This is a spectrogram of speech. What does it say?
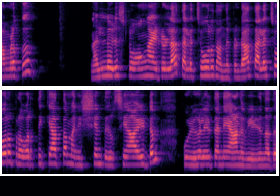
നമ്മൾക്ക് നല്ലൊരു സ്ട്രോങ് ആയിട്ടുള്ള തലച്ചോറ് തന്നിട്ടുണ്ട്. ആ തലച്ചോറ് പ്രവർത്തിക്കാത്ത മനുഷ്യൻ തീർച്ചയായിട്ടും കുഴികളിൽ തന്നെയാണ് വീഴുന്നത്.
